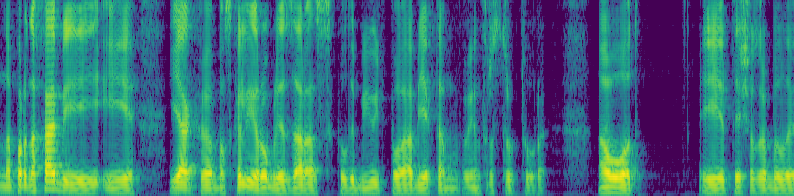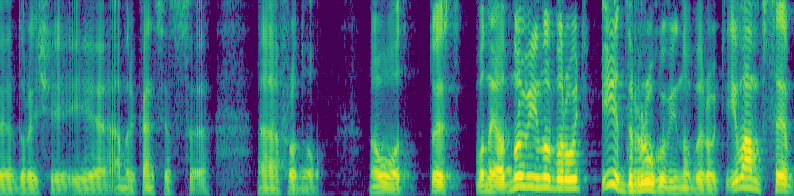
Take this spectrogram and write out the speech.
на порнохабі, і, як москалі роблять зараз, коли б'ють по об'єктам інфраструктури. От. І те, що зробили, до речі, і американці з е, Фродоу. От. Тобто вони одну війну беруть і другу війну беруть, і вам все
